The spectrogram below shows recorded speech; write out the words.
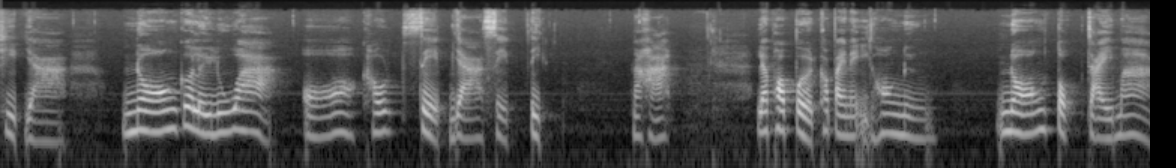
ฉีดยา น้องก็เลยรู้ว่า อ๋อเขาเสพยาเสพติดนะคะ แล้วพอเปิดเข้าไปในอีกห้องหนึ่งน้องตกใจมาก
